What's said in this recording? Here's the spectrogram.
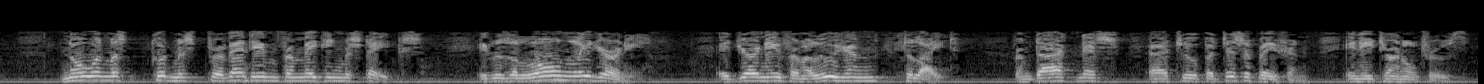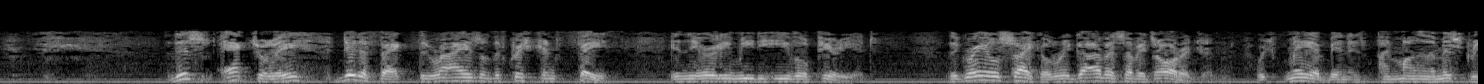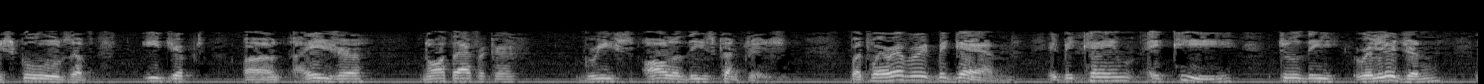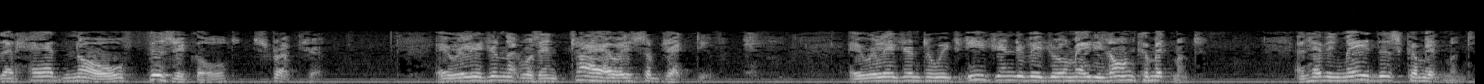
No one must, could must prevent him from making mistakes. It was a lonely journey, a journey from illusion to light, from darkness uh, to participation in eternal truth. This actually did affect the rise of the Christian faith in the early medieval period. The Grail cycle, regardless of its origin, which may have been among the mystery schools of Egypt, uh, Asia, North Africa, Greece, all of these countries. But wherever it began, it became a key to the religion that had no physical structure. A religion that was entirely subjective. A religion to which each individual made his own commitment. And having made this commitment,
